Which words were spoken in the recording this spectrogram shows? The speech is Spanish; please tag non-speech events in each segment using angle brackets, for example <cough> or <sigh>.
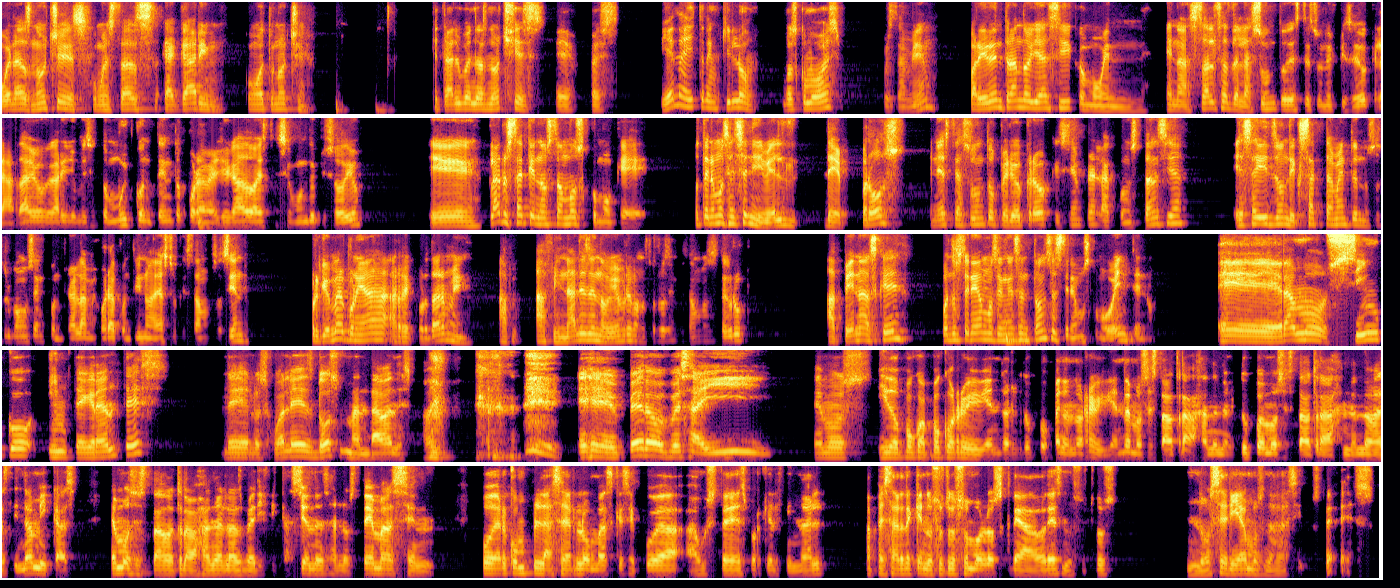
Buenas noches, ¿cómo estás, Gagarin? ¿Cómo va tu noche? ¿Qué tal? Buenas noches. Eh, pues bien, ahí tranquilo. ¿Vos cómo vas? Pues también. Para ir entrando ya así como en, en las salsas del asunto, este es un episodio que la verdad yo, Gagarin, yo me siento muy contento por haber llegado a este segundo episodio. Eh, claro está que no estamos como que, no tenemos ese nivel de pros en este asunto, pero yo creo que siempre en la constancia es ahí donde exactamente nosotros vamos a encontrar la mejora continua de esto que estamos haciendo. Porque yo me ponía a recordarme a, finales de noviembre cuando nosotros empezamos este grupo. Apenas que, ¿cuántos teníamos en ese entonces? Teníamos como 20, ¿no? Eh, éramos cinco integrantes, de los cuales dos mandaban spam. <laughs> Eh, pero pues ahí hemos ido poco a poco reviviendo el grupo. Bueno, no reviviendo, hemos estado trabajando en el grupo, hemos estado trabajando en nuevas dinámicas, hemos estado trabajando en las verificaciones, en los temas, en poder complacer lo más que se pueda a ustedes, porque al final, a pesar de que nosotros somos los creadores, nosotros no seríamos nada sin ustedes.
